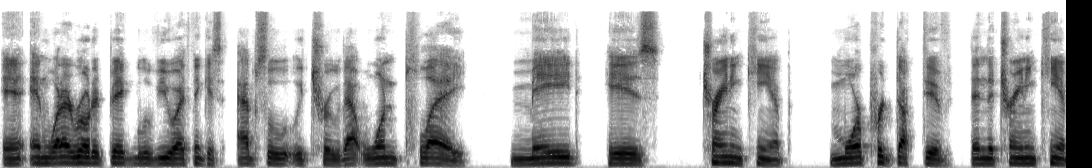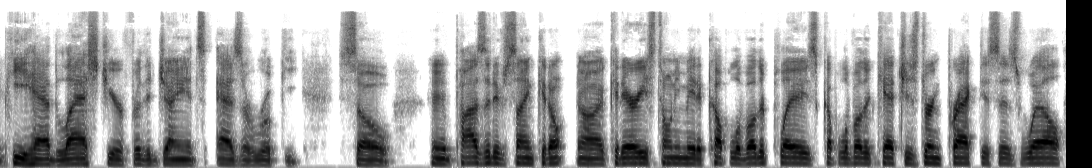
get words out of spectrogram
and, and what I wrote at Big Blue View, I think, is absolutely true. That one play made his training camp more productive than the training camp he had last year for the Giants as a rookie. So a positive sign. Uh, Kadarius Toney made a couple of other plays, a couple of other catches during practice as well.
